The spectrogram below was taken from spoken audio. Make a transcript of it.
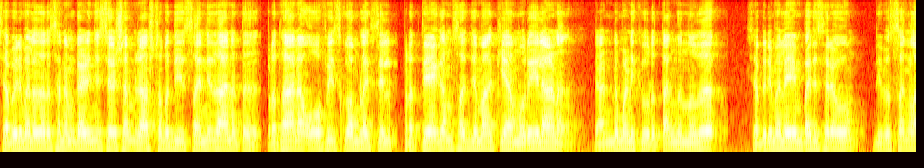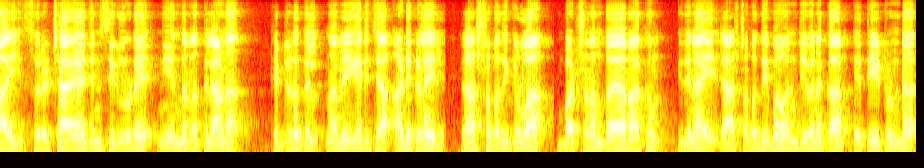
ശബരിമല ദർശനം കഴിഞ്ഞ ശേഷം രാഷ്ട്രപതി സന്നിധാനത്ത് പ്രധാന ഓഫീസ് കോംപ്ലക്സിൽ പ്രത്യേകം സജ്ജമാക്കിയ മുറിയിലാണ് രണ്ട് മണിക്കൂർ തങ്ങുന്നത്. ശബരിമലയും പരിസരവും ദിവസങ്ങളായി സുരക്ഷാ ഏജൻസികളുടെ നിയന്ത്രണത്തിലാണ്. കെട്ടിടത്തിൽ നവീകരിച്ച അടുക്കളയിൽ രാഷ്ട്രപതിക്കുള്ള ഭക്ഷണം തയ്യാറാക്കും. ഇതിനായി രാഷ്ട്രപതി ഭവൻ ജീവനക്കാർ എത്തിയിട്ടുണ്ട്.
